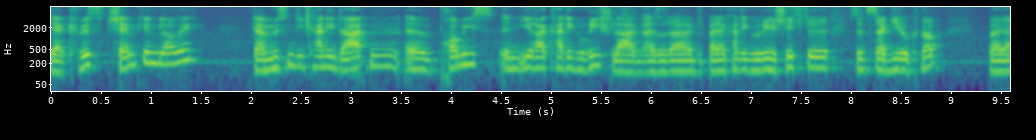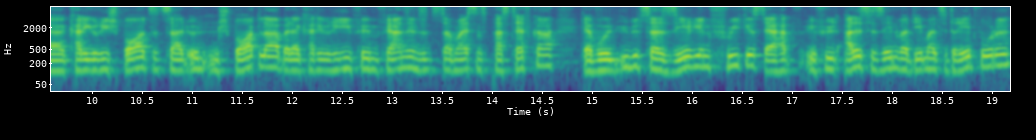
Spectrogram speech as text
der Quiz Champion, glaube ich. Da müssen die Kandidaten äh, Promis in ihrer Kategorie schlagen. Also da bei der Kategorie Geschichte sitzt da Guido Knopp, bei der Kategorie Sport sitzt halt irgendein Sportler, bei der Kategorie Film, Fernsehen sitzt da meistens Pastewka, der wohl ein übelster Serienfreak ist, der hat gefühlt alles gesehen, was jemals gedreht wurde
